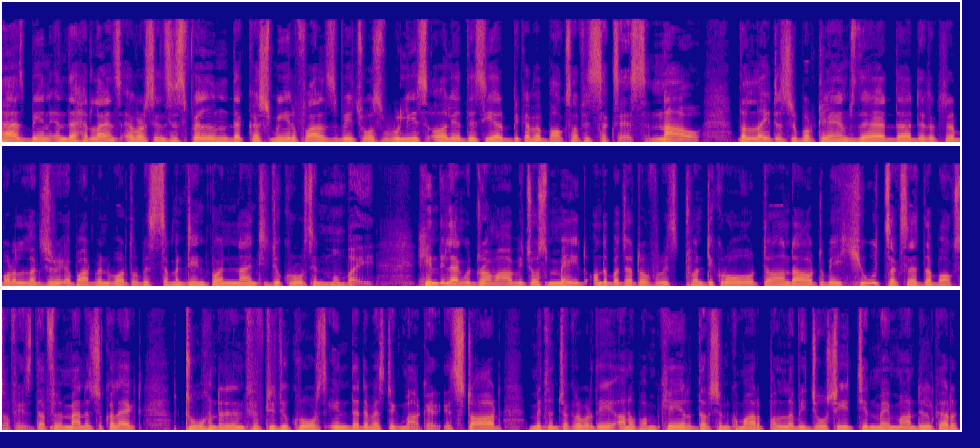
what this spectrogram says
has been in the headlines ever since his film the Kashmir files which was released earlier this year become a box office success now the latest report claims that the director bought luxury apartment worth rupees seventeen point ninety two crores in Mumbai Hindi language drama which was made on the budget of rupees twenty crore turn out to be huge success the box office the film manage to collect two hundred and fifty 52 crores in the domestic market. It starred Mithun Chakravarti, Anupam Kher, Darshan Kumar, Pallavi Joshi, Chinmay Mandlekar,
